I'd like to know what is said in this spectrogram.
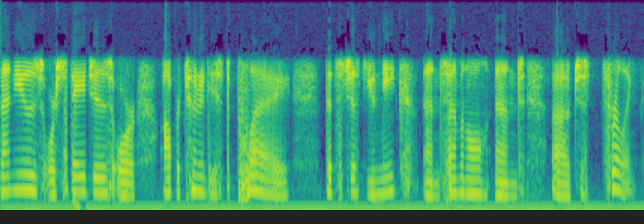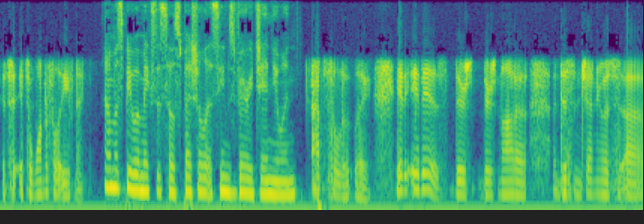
venues or stages or opportunities to play that's just unique and seminal and uh, just thrilling. It's a, it's a wonderful evening. That must be what makes it so special. It seems very genuine. Absolutely, it it is. There's there's not a, a disingenuous uh,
